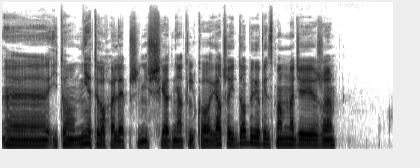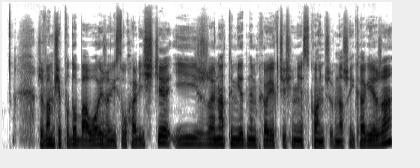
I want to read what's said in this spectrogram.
e, i to nie trochę lepszy niż średnia, tylko raczej dobry, więc mam nadzieję, że że Wam się podobało, jeżeli słuchaliście i że na tym jednym projekcie się nie skończy w naszej karierze.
